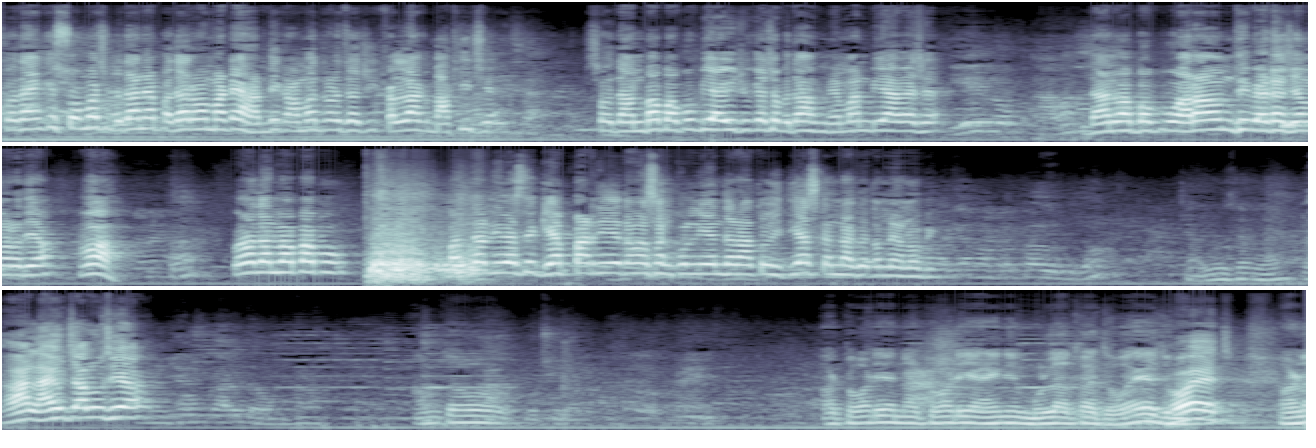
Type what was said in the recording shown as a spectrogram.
So thank you so much બધાને પધારવા માટે હાર્દિક આમંત્રણ છે. હજી કલાક બાકી છે. સો દાનભા બાપુ બી આવી ચૂક્યા છે. બધા મહેમાન બી આવ્યા છે. દાનભા બાપુ આરામથી બેઠા છે અમારા ત્યાં. વાહ. બોલો દાનભા બાપુ. પંદર દિવસથી ગેપ પાડી દઈએ તમારા સંકુલની અંદર. આ તો ઇતિહાસ કરી નાખ્યો તમે એનો બી હા લાઈવ ચાલુ છે. આમ તો અઠવાડિયે ને અઠવાડિયે અહીંની મુલાકાત હોય જ. હોય જ. પણ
